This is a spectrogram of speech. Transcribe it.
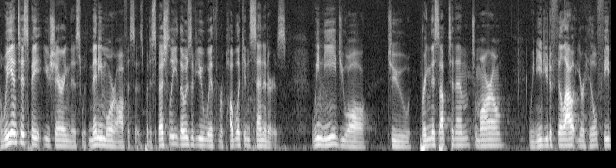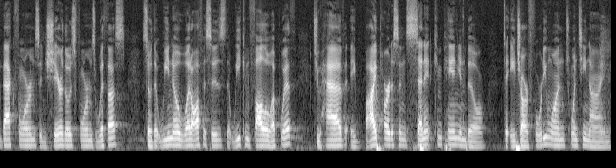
Now, we anticipate you sharing this with many more offices, but especially those of you with Republican senators. We need you all to bring this up to them tomorrow. We need you to fill out your Hill feedback forms and share those forms with us so that we know what offices that we can follow up with to have a bipartisan Senate companion bill to H.R. 4129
